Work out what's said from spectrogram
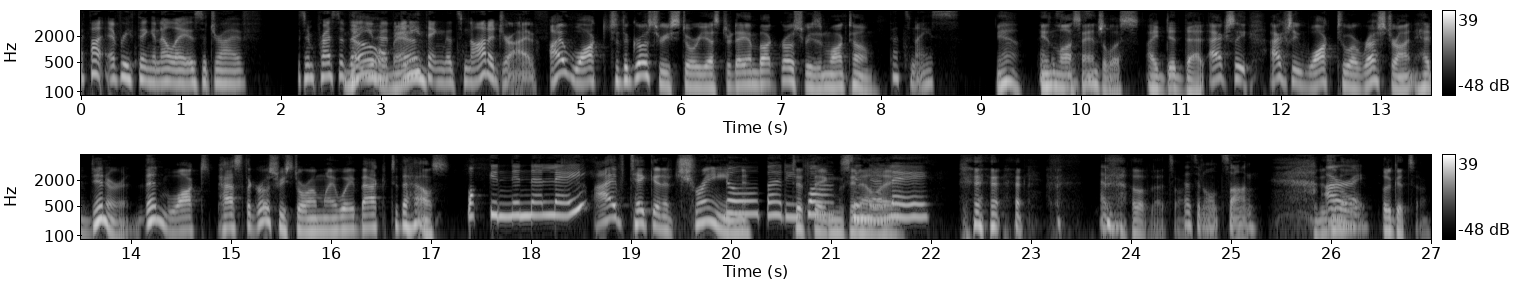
I thought everything in LA is a drive. It's impressive that you have man. anything that's not a drive. I walked to the grocery store yesterday and bought groceries and walked home. That's nice. Yeah, in Los nice. Angeles, I did that. Actually, I actually walked to a restaurant, had dinner, then walked past the grocery store on my way back to the house. Walking in LA. I've taken a train Nobody to walks things in, in LA. LA. I love that song. That's an old song. It is all an old, but a good song.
